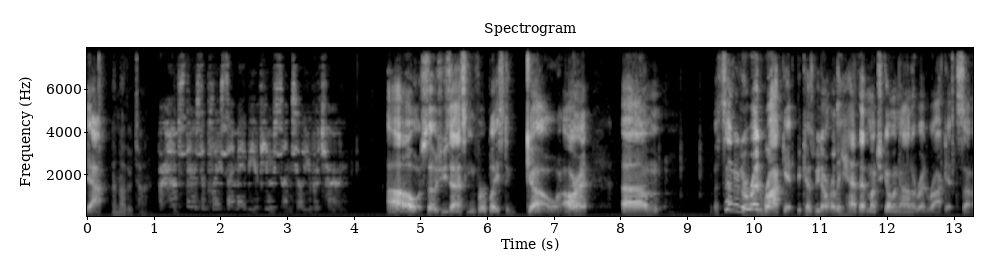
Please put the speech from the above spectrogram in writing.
yeah. Another time. Perhaps there's a place I may be of use until you return. Oh, so she's asking for a place to go. All right. Um, Let's send her to Red Rocket, because we don't really have that much going on at Red Rocket, so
